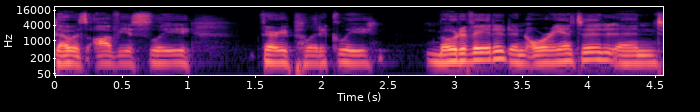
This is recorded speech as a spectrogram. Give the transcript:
that was obviously very politically motivated and oriented. And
